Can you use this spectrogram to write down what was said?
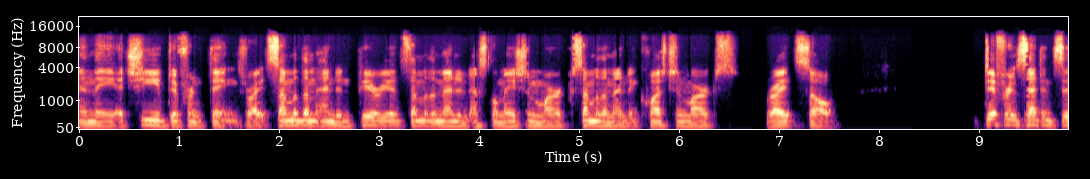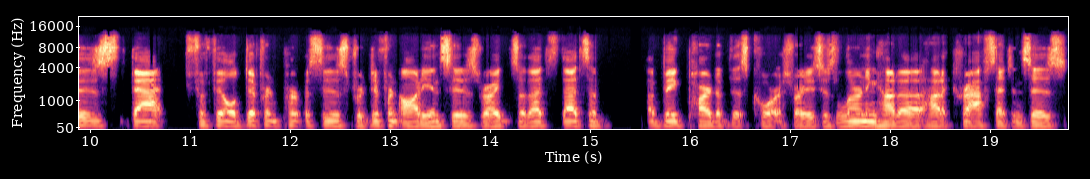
and they achieve different things, right? Some of them end in period, some of them end in exclamation mark, some of them end in question marks, right? So different sentences that fulfill different purposes for different audiences, right? So that's that's a a big part of this course, right? It's just learning how to how to craft sentences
